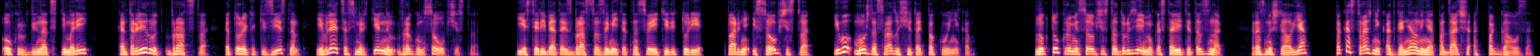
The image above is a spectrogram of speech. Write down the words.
Округ 12 морей контролирует братство, которое, как известно, является смертельным врагом сообщества. Если ребята из братства заметят на своей территории парня из сообщества, его можно сразу считать покойником. Но кто, кроме сообщества друзей, мог оставить этот знак, размышлял я, пока стражник отгонял меня подальше от Пакгауза.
